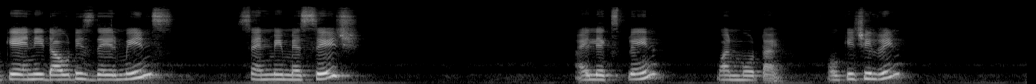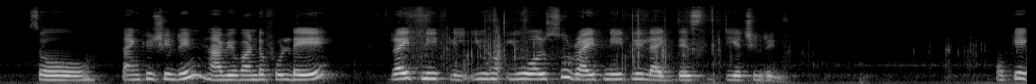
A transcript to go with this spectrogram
Okay any doubt is there means send me message. I'll explain one more time. Okay children? So thank you children. Have a wonderful day write neatly. You you also write neatly like this dear children. Okay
